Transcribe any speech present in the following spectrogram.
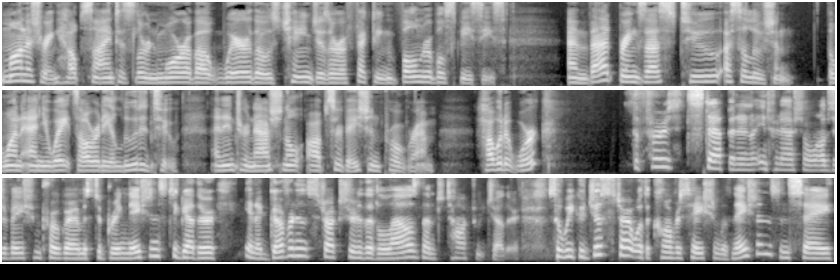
Monitoring helps scientists learn more about where those changes are affecting vulnerable species. And that brings us to a solution, the one Anya Waite's already alluded to an international observation program. How would it work? The first step in an international observation program is to bring nations together in a governance structure that allows them to talk to each other. So we could just start with a conversation with nations and say,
